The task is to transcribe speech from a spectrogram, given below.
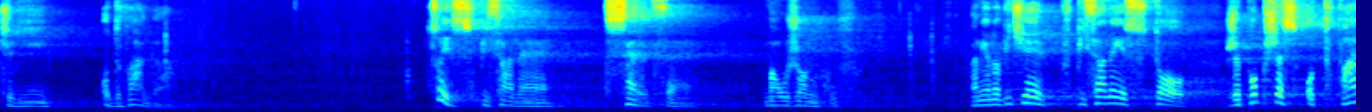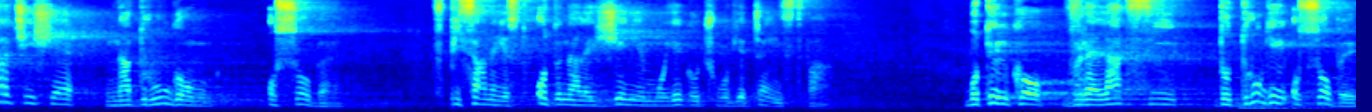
czyli odwaga. Co jest wpisane w serce małżonków? A mianowicie wpisane jest to, że poprzez otwarcie się na drugą osobę wpisane jest odnalezienie mojego człowieczeństwa. Bo tylko w relacji do drugiej osoby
